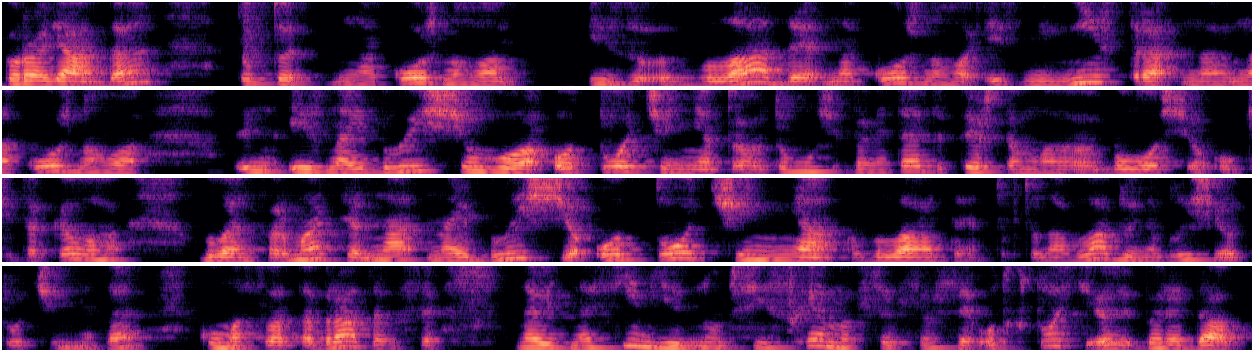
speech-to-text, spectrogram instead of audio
короля, да? тобто на кожного із влади, на кожного із міністра, на, на кожного із найближчого оточення, тому що пам'ятаєте, теж там е, було, що у Кіта Келога була інформація на найближче оточення влади, тобто на владу і найближче оточення, да? кума, свата, брата, все, навіть на сім'ї, ну, всі схеми, все, все, все. От хтось е, передав.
